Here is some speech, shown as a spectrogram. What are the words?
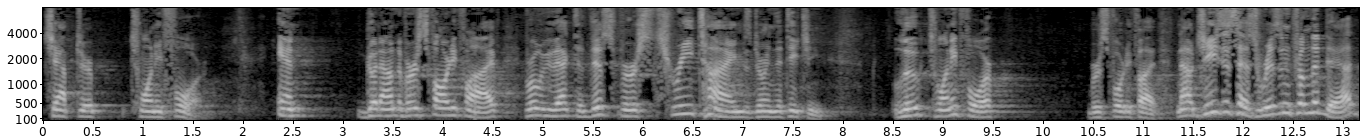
chapter 24. And go down to verse 45. We'll be back to this verse three times during the teaching. Luke 24, verse 45. Now Jesus has risen from the dead.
